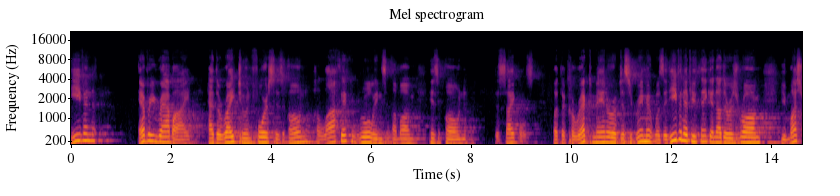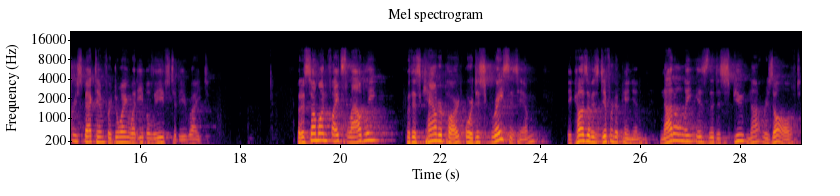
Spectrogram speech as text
even every rabbi had the right to enforce his own halachic rulings among his own disciples. But the correct manner of disagreement was that even if you think another is wrong, you must respect him for doing what he believes to be right. But if someone fights loudly with his counterpart or disgraces him because of his different opinion, not only is the dispute not resolved,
